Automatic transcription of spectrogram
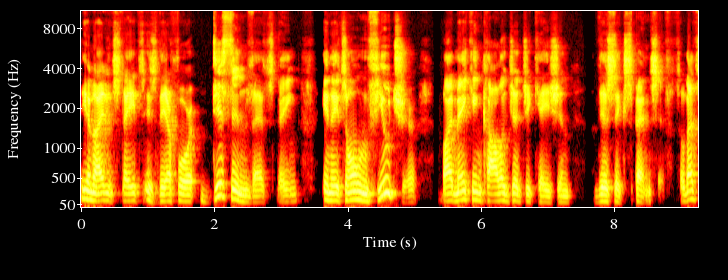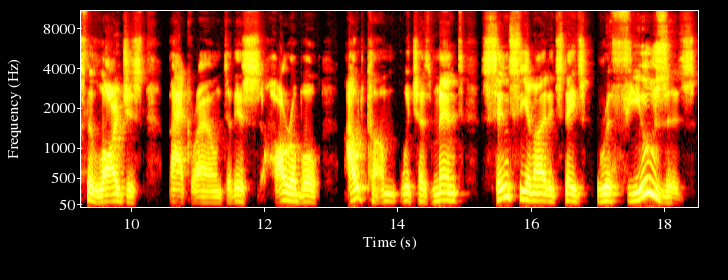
The United States is therefore disinvesting in its own future by making college education this expensive. So that's the largest background to this horrible outcome, which has meant since the United States refuses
